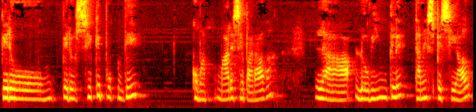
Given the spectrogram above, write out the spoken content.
però, però sí que puc dir, com a mare separada, la, lo vincle tan especial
